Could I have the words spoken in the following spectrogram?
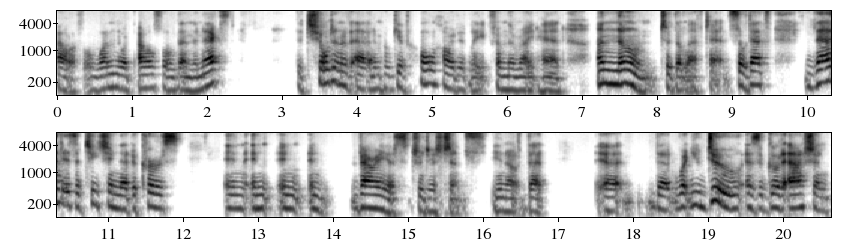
powerful, one more powerful than the next, the children of Adam who give wholeheartedly from the right hand, unknown to the left hand. So that's that is a teaching that occurs in in in in various traditions. You know that uh, that what you do as a good action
